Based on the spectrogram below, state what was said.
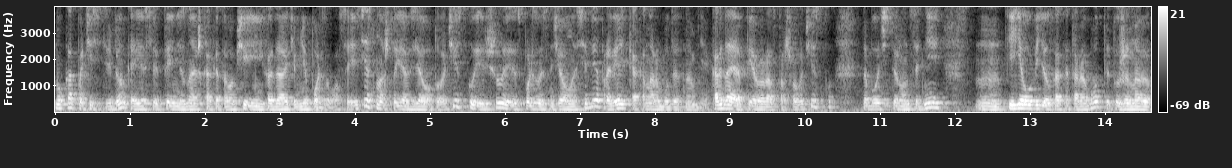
Ну, как почистить ребенка, если ты не знаешь, как это вообще и никогда этим не пользовался? Естественно, что я взял эту очистку и решил использовать сначала на себе, проверить, как она работает на мне. Когда я первый раз прошел очистку, это было 14 дней, и я увидел, как это работает, уже на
